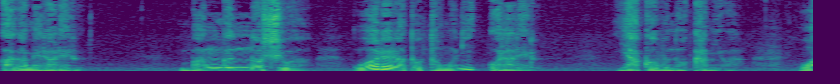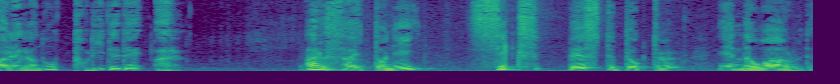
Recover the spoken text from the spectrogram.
崇められる。万軍の主は我らと共におられる。ヤコブの神は我らの砦である。あるサイトに Six Best Doctor in the World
